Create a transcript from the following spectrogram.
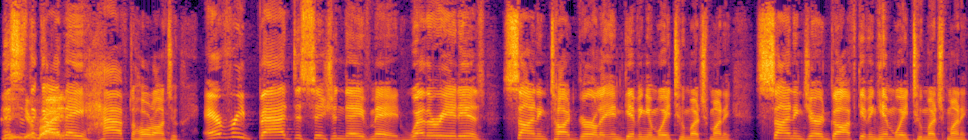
This is the guy right. they have to hold on to. Every bad decision they've made, whether it is signing Todd Gurley and giving him way too much money, signing Jared Goff, giving him way too much money,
